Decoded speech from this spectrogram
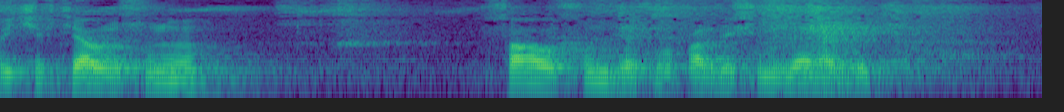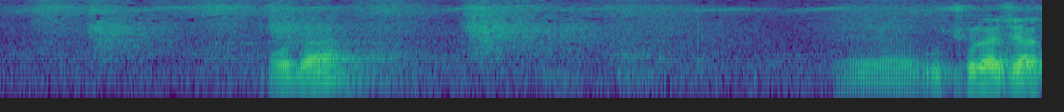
bir çift yavrusunu sağ olsun Cesur kardeşimize verdik. O da e, uçuracak,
